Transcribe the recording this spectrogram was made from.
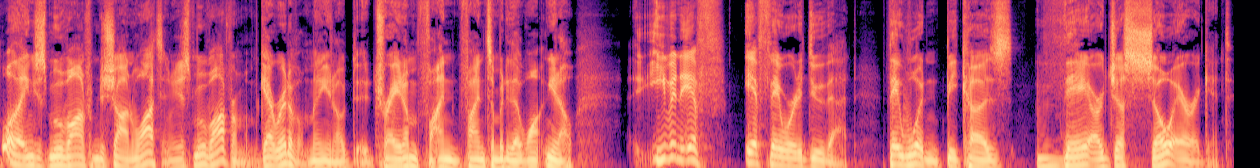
well, they can just move on from Deshaun Watson. You just move on from him, get rid of him. You know, trade him, find find somebody that want. You know, even if if they were to do that, they wouldn't because they are just so arrogant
